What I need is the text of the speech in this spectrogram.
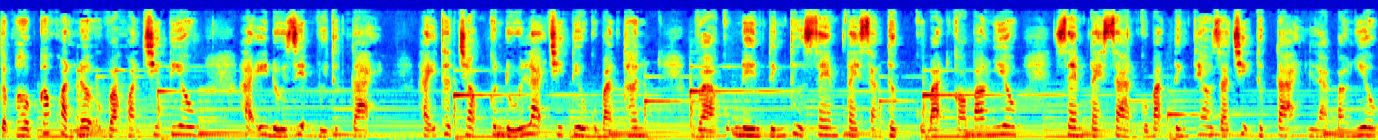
tập hợp các khoản nợ và khoản chi tiêu. Hãy đối diện với thực tại hãy thận trọng cân đối lại chi tiêu của bản thân và cũng nên tính thử xem tài sản thực của bạn có bao nhiêu, xem tài sản của bạn tính theo giá trị thực tại là bao nhiêu.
